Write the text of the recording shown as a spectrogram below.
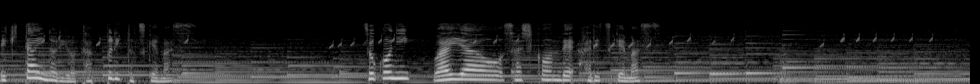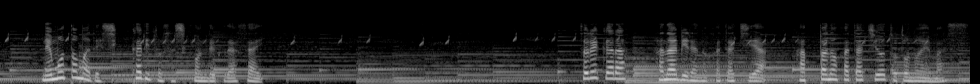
液体のりをたっぷりとつけます。そこにワイヤーを差し込んで貼り付けます。根元までしっかりと差し込んでください。それから花びらの形や葉っぱの形を整えます。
